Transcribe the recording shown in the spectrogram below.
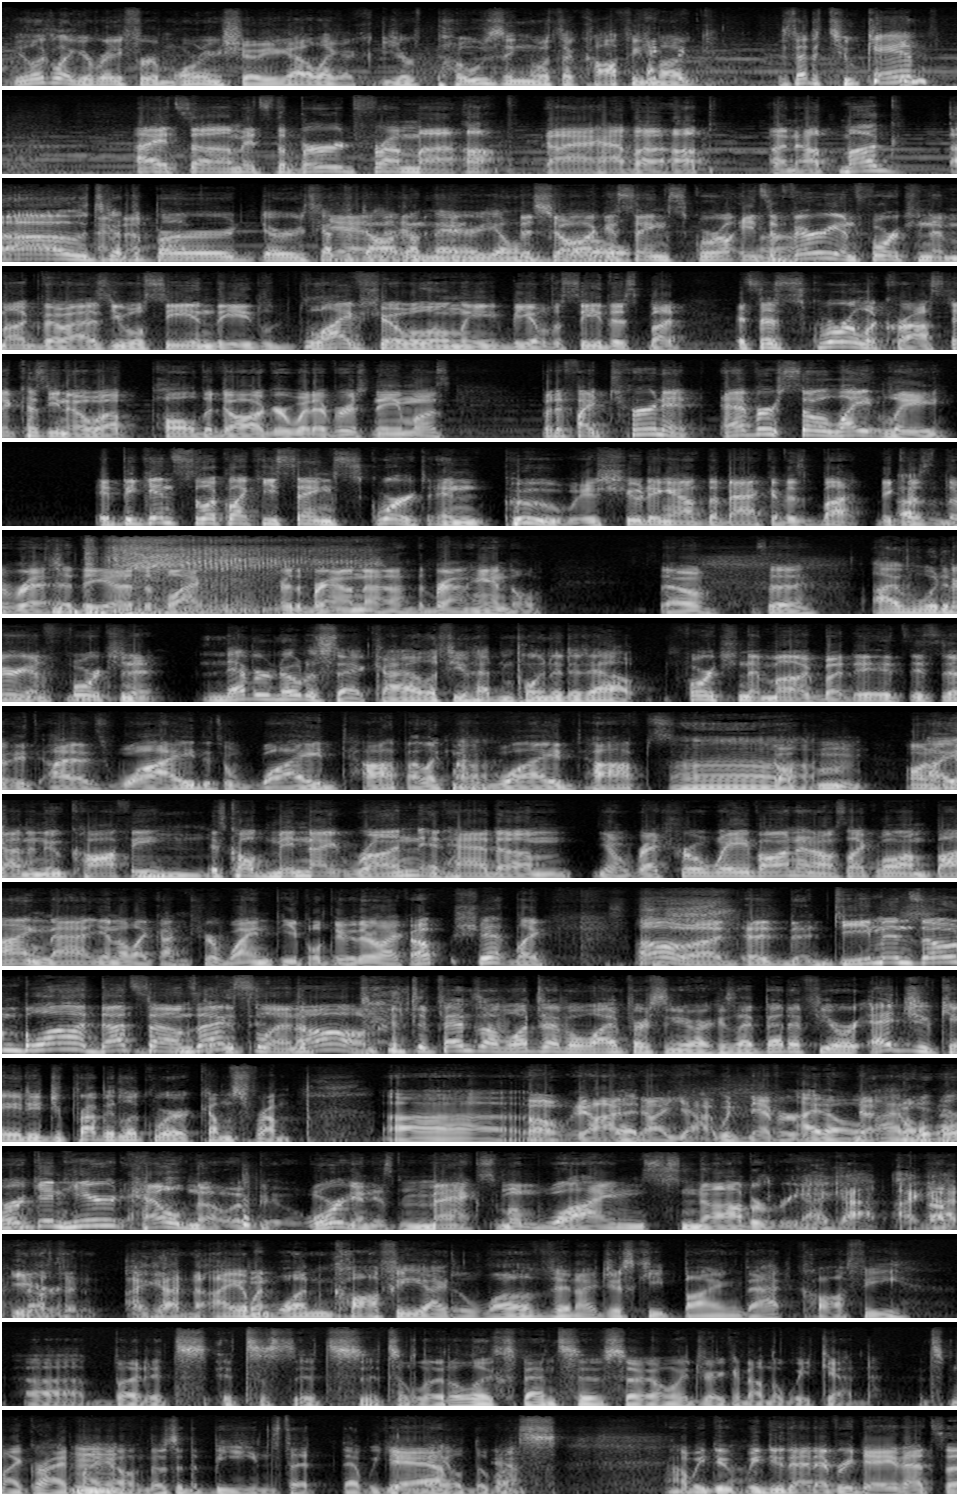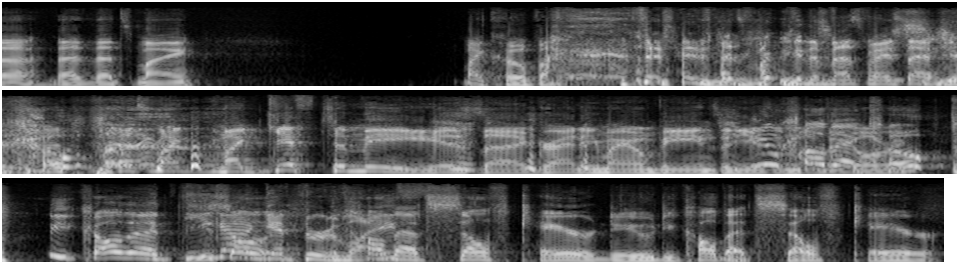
You look like you're ready for a morning show. You got like a, you're posing with a coffee mug. Is that a toucan? Uh, it's um, it's the bird from uh, Up. I have a Up, an Up mug. Oh, it's got the bird, or it's got the dog and- on there yelling The dog squirrel. is saying squirrel. It's a very unfortunate mug, though, as you will see in the live show. We'll only be able to see this, but it says squirrel across it because you know uh, Paul the dog or whatever his name was. But if I turn it ever so lightly, it begins to look like he's saying squirt, and poo is shooting out the back of his butt because of the red, the uh, the black or the brown uh, the brown handle. So it's a I would very have unfortunate. never noticed that, Kyle, if you hadn't pointed it out. fortunate mug, but it, it's it, uh, it's wide. It's a wide top. I like my wide tops. Ah. So, mm. Oh, and I, I- got a new coffee. It's called Midnight Run. It had um you know retro wave on it. And I was like, well, I'm buying that. You know, like I'm sure wine people do. They're like, oh shit, like oh, uh, uh, demon's own blood. That sounds excellent. Oh, It depends on what type of wine person you are, because I bet if you're educated, you probably look where it comes from. Uh, oh I, uh, yeah. I would never. I don't- no, I don't know. Oregon here? Hell no. Oregon is maximum wine snobbery. I got, I got here. nothing. I got, I have one coffee I love, and I just keep buying that coffee. Uh, but it's it's it's it's a little expensive, so I only drink it on the weekend. It's my grind, my own. Those are the beans that that we get Mm. Yeah, mailed to yeah. us. Uh, we do we do that every day. That's uh that that's my my cope. that's probably the best way to say it. Your cope? That's my my gift to me is uh, grinding my own beans and You using don't call my that cope. You call that. You gotta call- get through you Call that self care, dude. You call that self care.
